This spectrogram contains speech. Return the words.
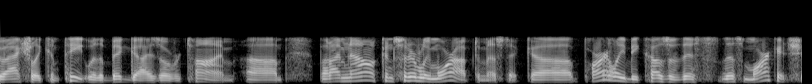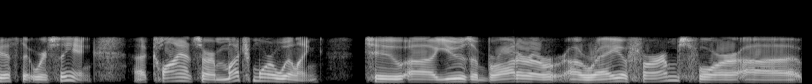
to actually compete with the big guys over time. Um, but I'm now considerably more optimistic, uh, partly because of this this market shift that we're seeing. Uh, clients are much more willing to uh, use a broader array of firms for uh,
